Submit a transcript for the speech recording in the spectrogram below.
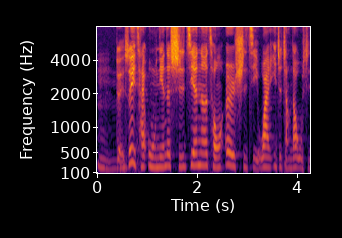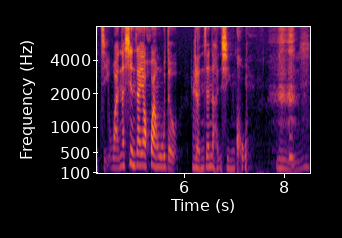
嗯，对，所以才五年的时间呢，从二十几万一直涨到五十几万，那现在要换屋的人真的很辛苦。嗯，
